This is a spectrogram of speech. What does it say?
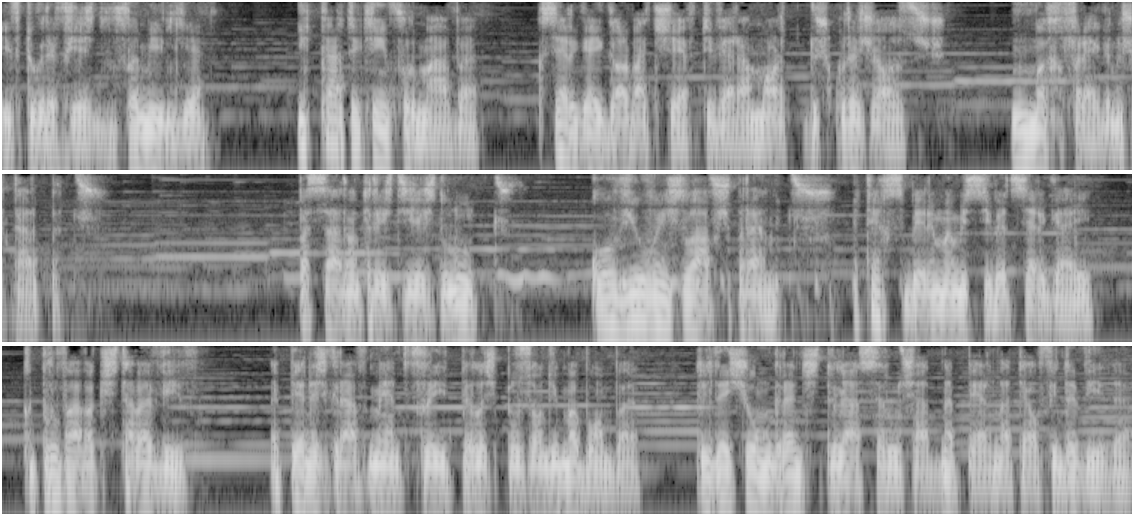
e fotografias de família, e carta que informava que Sergei Gorbachev tivera a morte dos corajosos numa refrega nos Cárpatos. Passaram três dias de luto, com a viúva em eslavos prantos, até receberem uma missiva de Sergei que provava que estava vivo, apenas gravemente ferido pela explosão de uma bomba que lhe deixou um grande estilhaço alojado na perna até ao fim da vida,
